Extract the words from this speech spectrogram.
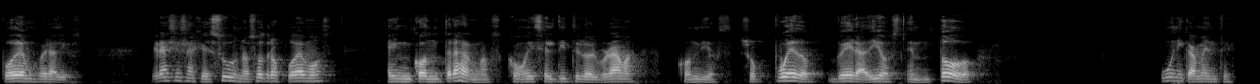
podemos ver a Dios. Gracias a Jesús, nosotros podemos encontrarnos, como dice el título del programa, con Dios. Yo puedo ver a Dios en todo, únicamente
